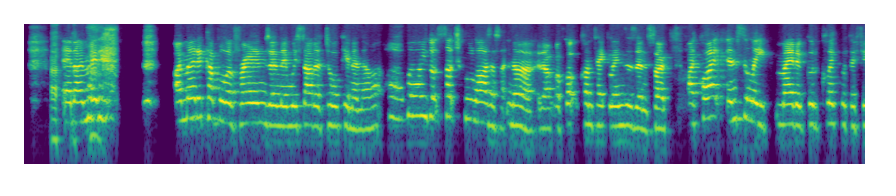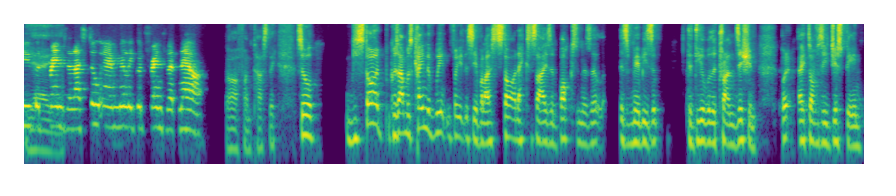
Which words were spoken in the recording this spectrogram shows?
and I made. I made a couple of friends, and then we started talking, and they're like, "Oh, well, you got such cool eyes." I was like, "No, I've got contact lenses," and so I quite instantly made a good click with a few yeah, good friends, yeah. and I still am really good friends with now. Oh, fantastic! So you started because I was kind of waiting for you to say, well, I started exercising boxing as a, as maybe as a, to deal with the transition, but it's obviously just been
